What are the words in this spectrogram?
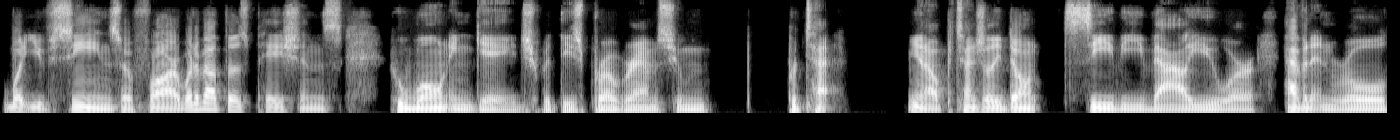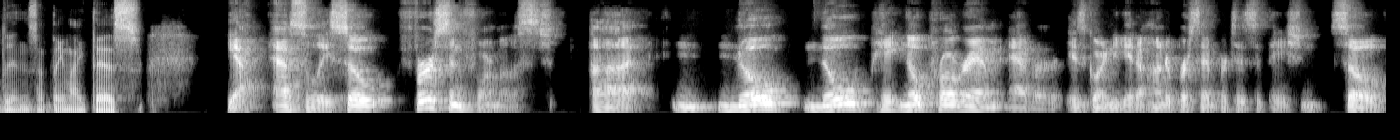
what you've seen so far what about those patients who won't engage with these programs who protect you know potentially don't see the value or haven't enrolled in something like this? Yeah absolutely. So first and foremost uh no no pay, no program ever is going to get 100% participation. So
